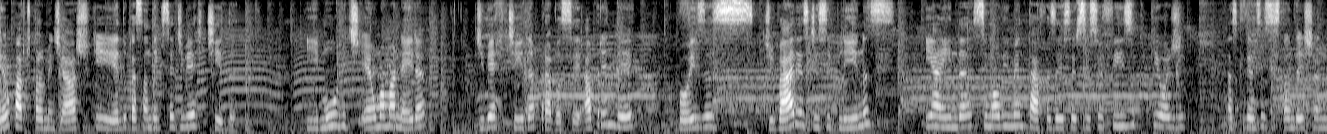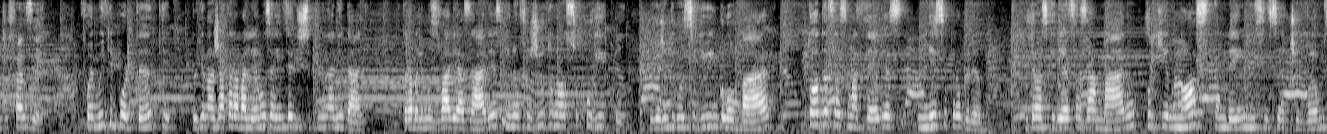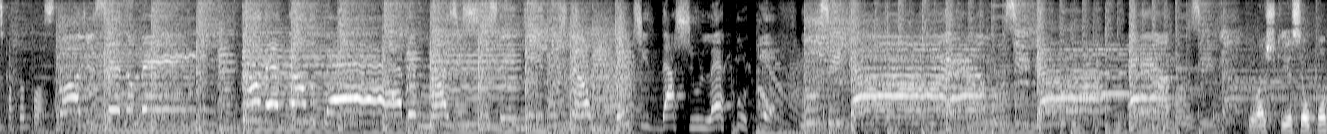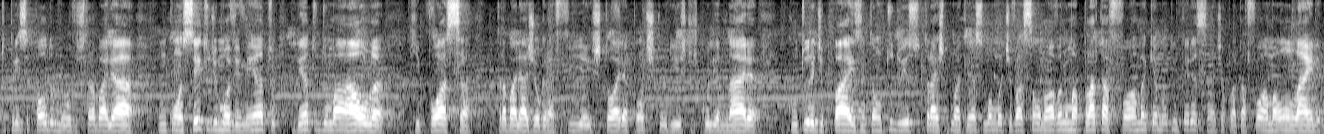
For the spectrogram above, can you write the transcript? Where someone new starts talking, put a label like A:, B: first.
A: Eu, particularmente, acho que educação tem que ser divertida. E Movit é uma maneira divertida para você aprender coisas de várias disciplinas e ainda se movimentar, fazer exercício físico que hoje as crianças estão deixando de fazer.
B: Foi muito importante porque nós já trabalhamos a interdisciplinaridade. Trabalhamos várias áreas e não fugiu do nosso currículo, porque a gente conseguiu englobar todas as matérias nesse programa. Então as crianças amaram porque nós também nos incentivamos com a proposta.
C: Pode ser também do dedão do pé, mais sustenidos não. Vem te dar chulé porque música
D: Eu acho que esse é o ponto principal do Moves, trabalhar um conceito de movimento dentro de uma aula que possa trabalhar geografia, história, pontos turísticos, culinária, cultura de paz. Então, tudo isso traz para uma criança uma motivação nova numa plataforma que é muito interessante, a plataforma online.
